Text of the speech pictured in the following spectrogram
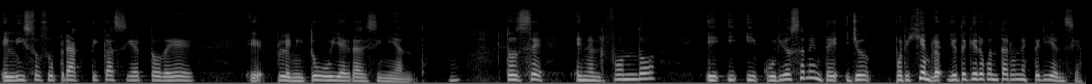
él hizo su práctica, ¿cierto?, de eh, plenitud y agradecimiento. Entonces, en el fondo, y, curiosamente, yo, por ejemplo, yo te quiero contar una experiencia.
